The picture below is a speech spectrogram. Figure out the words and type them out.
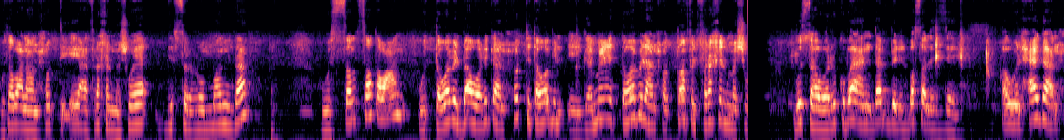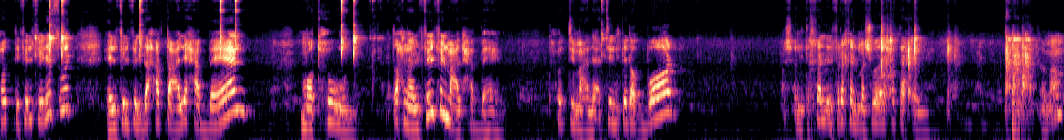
وطبعا هنحط إيه على الفراخ المشوية؟ دبس الرمان ده. والصلصة طبعا والتوابل بقى اوريك هنحط توابل إيه جميع التوابل هنحطها في الفراخ المشوية. بص هوريكم بقى هندبل البصل إزاي. أول حاجة هنحط فلفل أسود الفلفل ده حط عليه حبهان مطحون. طحنا الفلفل مع الحبهان. تحطي معلقتين كده كبار عشان تخلي الفراخ المشوية ريحتها حلوة. تمام؟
